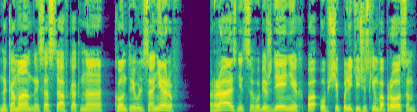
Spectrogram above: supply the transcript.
на командный состав как на контрреволюционеров, разница в убеждениях по общеполитическим вопросам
